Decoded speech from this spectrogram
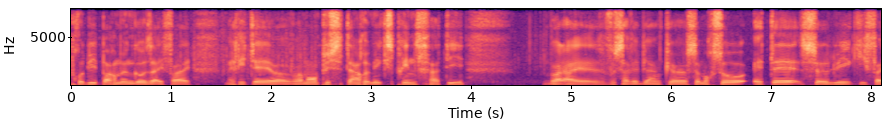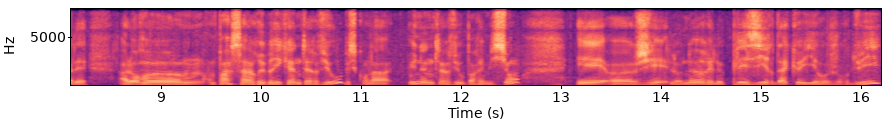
produit par Mungo Hi-Fi, méritait vraiment. En plus, c'était un remix Prince Fatty. Voilà, et vous savez bien que ce morceau était celui qu'il fallait. Alors, euh, on passe à la rubrique interview, puisqu'on a une interview par émission. Et euh, j'ai l'honneur et le plaisir d'accueillir aujourd'hui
